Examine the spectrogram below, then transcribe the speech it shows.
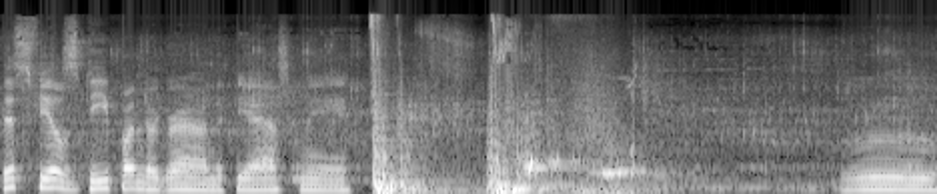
This feels deep underground, if you ask me. Oh.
